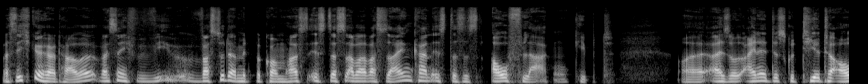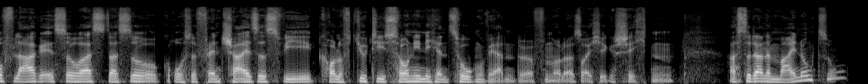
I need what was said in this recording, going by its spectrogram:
Was ich gehört habe, weiß nicht, wie, was du da mitbekommen hast, ist, dass aber was sein kann, ist, dass es Auflagen gibt. Äh, also eine diskutierte Auflage ist sowas, dass so große Franchises wie Call of Duty Sony nicht entzogen werden dürfen oder solche Geschichten. Hast du da eine Meinung zu?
